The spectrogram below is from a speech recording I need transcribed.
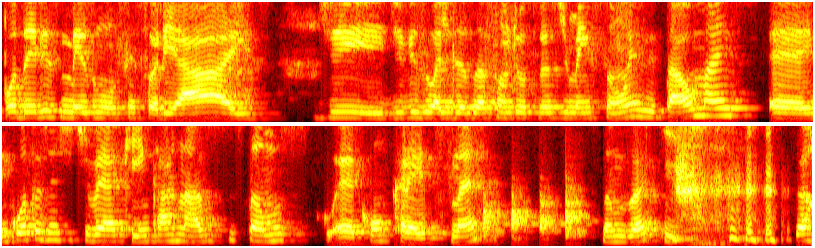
poderes mesmo sensoriais, de, de visualização de outras dimensões e tal, mas é, enquanto a gente estiver aqui encarnados, estamos é, concretos, né? Estamos aqui. Então,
